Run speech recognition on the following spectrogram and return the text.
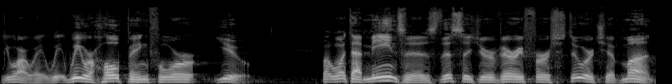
You are. We, we were hoping for you. But what that means is this is your very first stewardship month.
